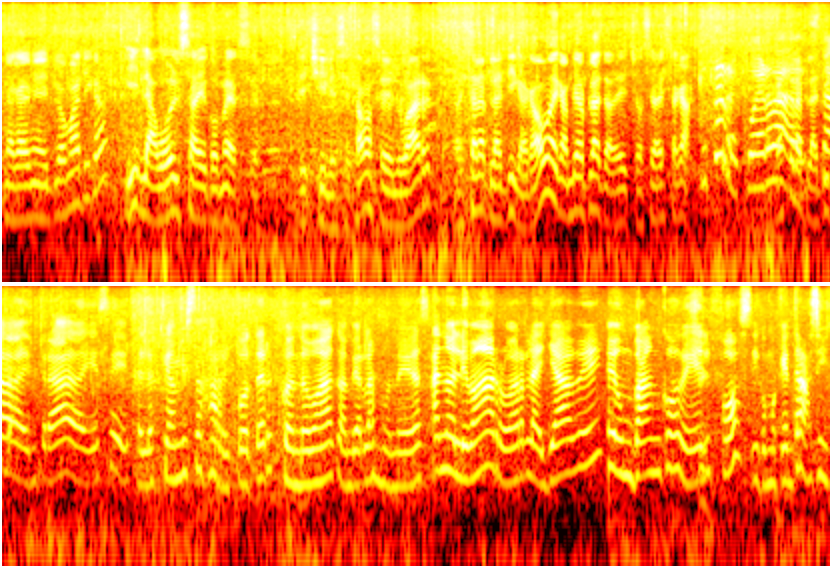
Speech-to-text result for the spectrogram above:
una Academia Diplomática. Y la bolsa de comercio de Chile. Estamos en el lugar, ahí está la platica. Acabamos de cambiar plata, de hecho, o sea, es acá. ¿Tú te está la esta platica. entrada y ese? A los que han visto Harry Potter cuando van a cambiar las monedas. Ah, no, le van a robar la llave de un banco de elfos y como que entran así.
